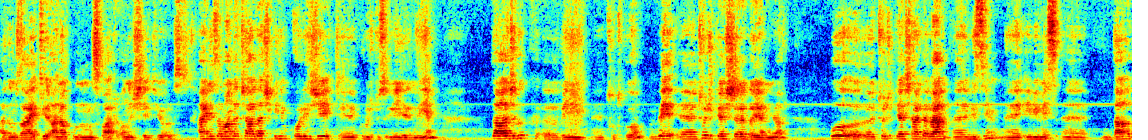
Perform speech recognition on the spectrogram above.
adımıza ait bir anaokulumuz var, onu işletiyoruz. Aynı zamanda Çağdaş Bilim Koleji eee, kurucusu üyelerindeyim. Dağcılık eee, benim eee, tutkum ve eee, çocuk yaşlara dayanıyor. Bu çocuk yaşlarda ben bizim evimiz dağ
